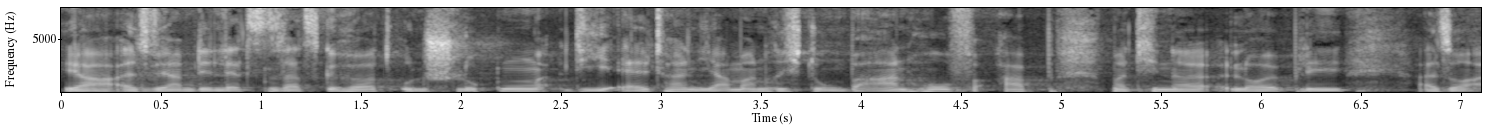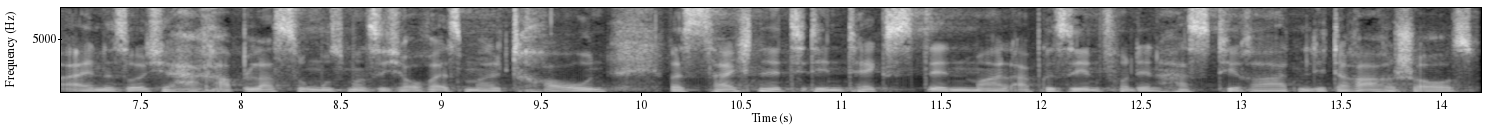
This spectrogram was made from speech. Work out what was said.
Ja, also wir haben den letzten Satz gehört und schlucken. Die Eltern jammern Richtung Bahnhof ab. Martina Leubli, also eine solche Herablassung muss man sich auch erstmal trauen. Was zeichnet den Text denn mal abgesehen von den Hasstiraden literarisch aus?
